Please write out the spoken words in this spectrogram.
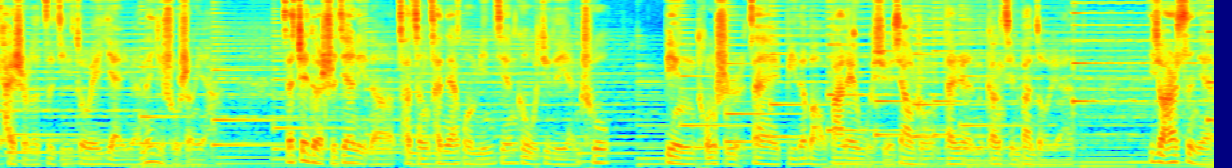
开始了自己作为演员的艺术生涯。在这段时间里呢，他曾参加过民间歌舞剧的演出，并同时在彼得堡芭蕾舞学校中担任钢琴伴奏员。1924年，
